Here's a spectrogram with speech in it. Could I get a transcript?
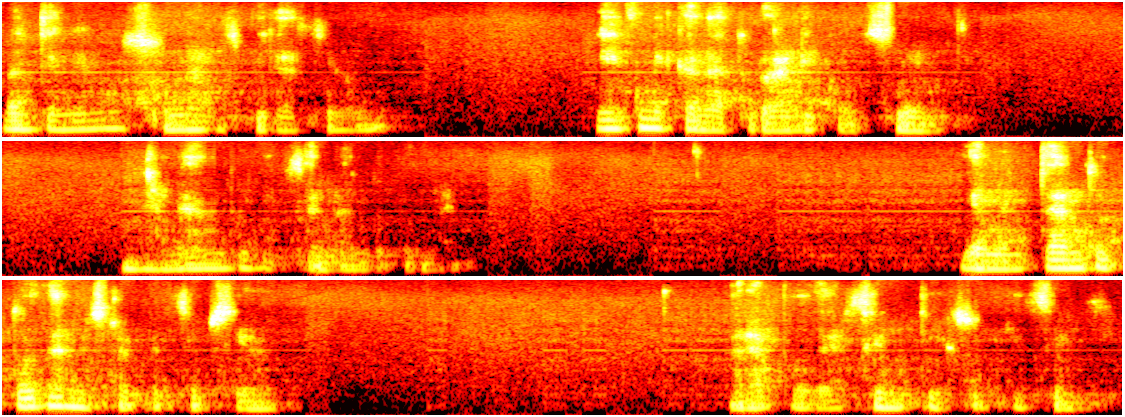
Mantenemos una respiración rítmica, natural y consciente, inhalando y exhalando por nariz, y aumentando toda nuestra percepción para poder sentir su presencia.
